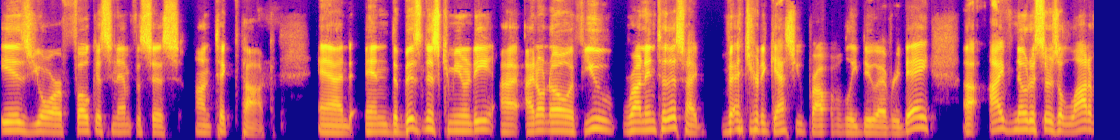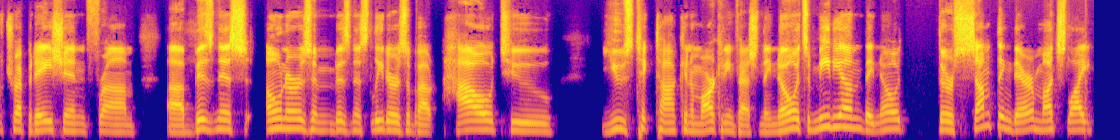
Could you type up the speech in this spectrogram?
is your focus and emphasis on TikTok. And in the business community, I, I don't know if you run into this. I venture to guess you probably do every day. Uh, I've noticed there's a lot of trepidation from uh, business owners and business leaders about how to use TikTok in a marketing fashion. They know it's a medium. They know there's something there, much like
